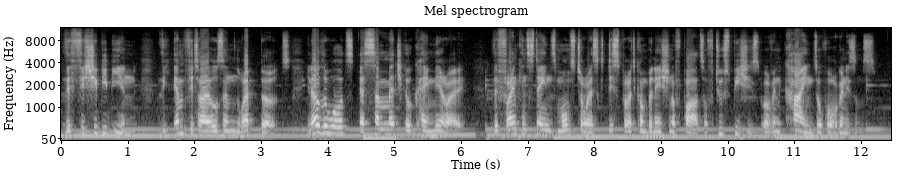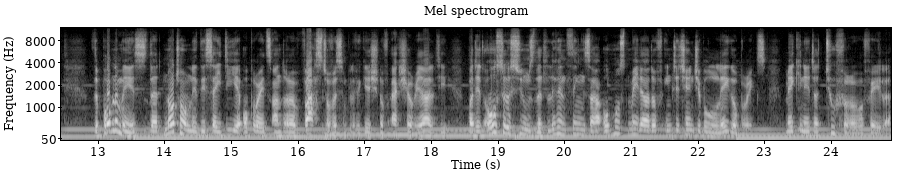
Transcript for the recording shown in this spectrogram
the fishibibian, the amphibians and reptiles. In other words, as some magical chimerae, the Frankenstein's monster-esque disparate combination of parts of two species or even kinds of organisms. The problem is that not only this idea operates under a vast oversimplification of actual reality, but it also assumes that living things are almost made out of interchangeable Lego bricks, making it a twofer of a failure.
